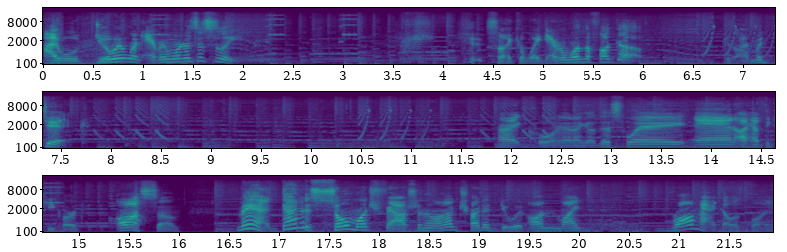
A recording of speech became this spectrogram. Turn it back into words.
I will do it when everyone is asleep. so I can wake everyone the fuck up. Because I'm a dick. Alright, cool. And then I go this way, and I have the key card. Awesome. Man, that is so much faster than when I tried to do it on my ROM hack I was playing.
